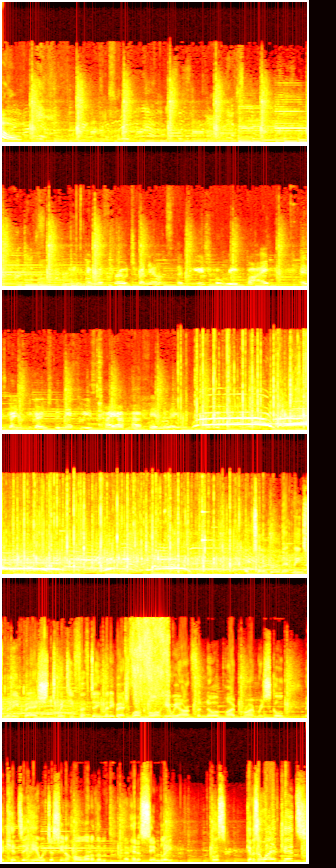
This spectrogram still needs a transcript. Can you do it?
And we're thrilled to announce the beautiful red bike is going to be going to the Matthews Kayapa family. October, and that means Mini Bash. 2015 Mini Bash, welcome along. Here we are at Whenuapai Primary School. The kids are here, we've just seen a whole lot of them. They've had assembly. Of course, give us a wave, kids.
